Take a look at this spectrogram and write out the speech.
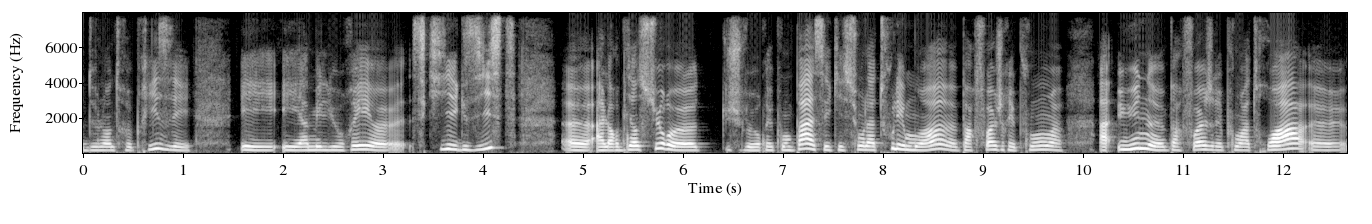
de l'entreprise et, et, améliorer ce qui existe. alors bien sûr, je ne réponds pas à ces questions-là tous les mois. Euh, parfois, je réponds à une, parfois, je réponds à trois. Euh,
